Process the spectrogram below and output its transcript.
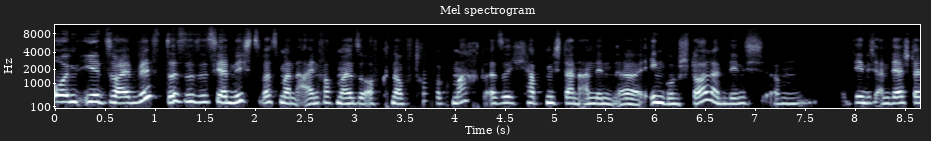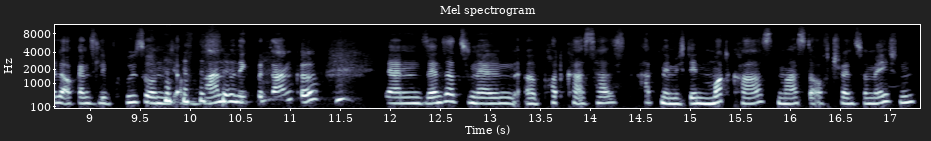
Und ihr zwei wisst, das ist ja nichts, was man einfach mal so auf Knopfdruck macht. Also ich habe mich dann an den äh, Ingo Stoll, an den ich ähm, den ich an der Stelle auch ganz lieb grüße und mich auch wahnsinnig bedanke, der einen sensationellen äh, Podcast hat, hat, nämlich den Modcast, Master of Transformation.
